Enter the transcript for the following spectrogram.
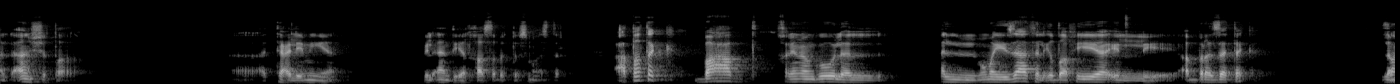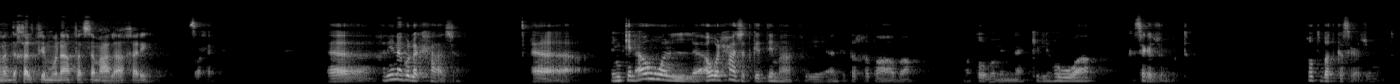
الأنشطة آه، التعليمية في الأندية الخاصة بالتوست ماستر أعطتك بعض خلينا نقول المميزات الإضافية اللي أبرزتك لما صحيح. دخلت في منافسة مع الآخرين؟ صحيح. آه خليني أقول لك حاجة. آه يمكن أول أول حاجة تقدمها في انتة الخطابة مطلوبة منك اللي هو كسر الجمود. خطبة كسر الجمود.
